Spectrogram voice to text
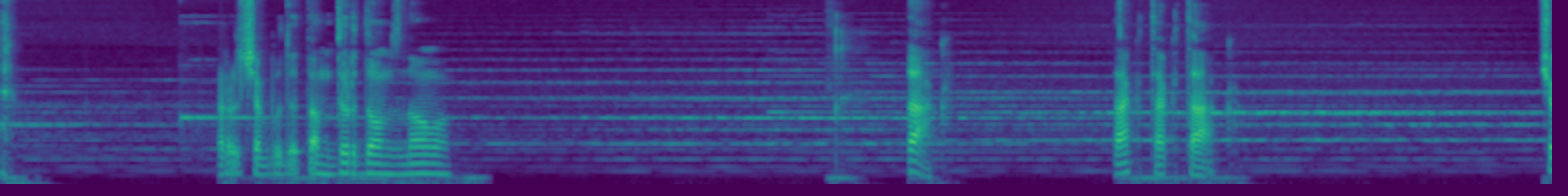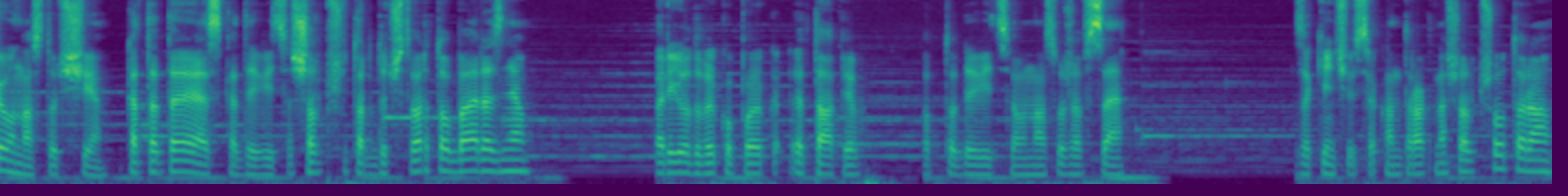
Коротше, буде там дурдом знову. Так. Так, так, так. Що у нас тут ще? КТТС, дивіться, шарпшутер до 4 березня. Період викупу етапів. Тобто, дивіться, у нас уже все. Закінчився контракт на шарпшутера.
